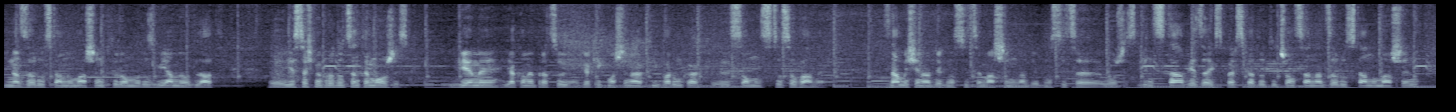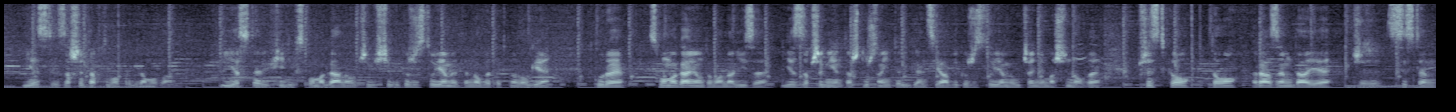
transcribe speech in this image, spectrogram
i nadzoru stanu maszyn, którą rozwijamy od lat. E, Jesteśmy producentem łożysk. Wiemy, jak one pracują, w jakich maszynach i warunkach e, są stosowane. Znamy się na diagnostyce maszyn, na diagnostyce łożysk, więc ta wiedza ekspercka dotycząca nadzoru stanu maszyn jest zaszyta w tym oprogramowaniu i jest w tej chwili wspomagana. Oczywiście wykorzystujemy te nowe technologie, które wspomagają tą analizę. Jest zaprzęgnięta sztuczna inteligencja, wykorzystujemy uczenie maszynowe. Wszystko to razem daje, że system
